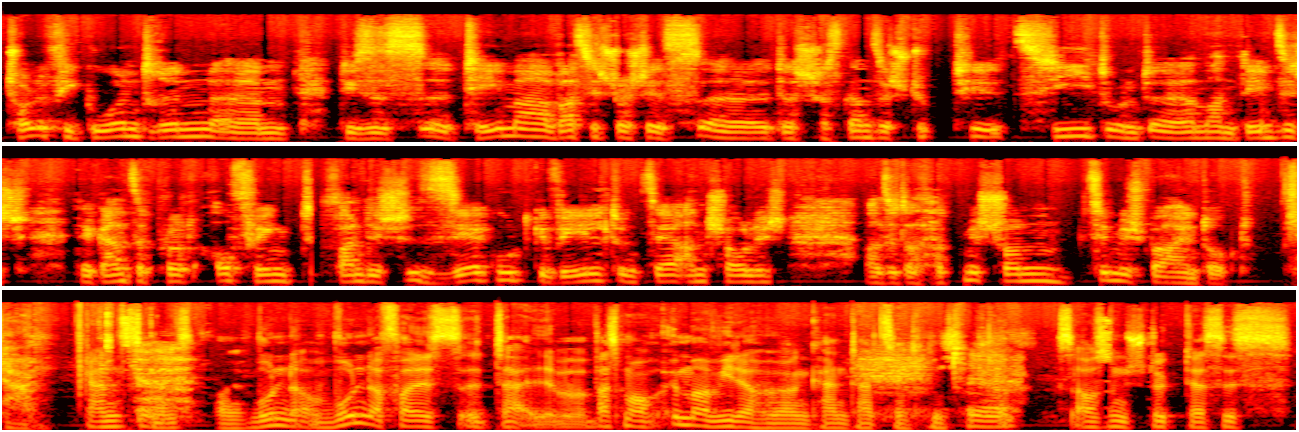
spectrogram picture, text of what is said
tolle Figuren drin. Ähm, dieses äh, Thema, was sich durch das, äh, durch das ganze Stück zieht und ähm, an dem sich der ganze Plot aufhängt, fand ich sehr gut gewählt und sehr anschaulich. Also das hat mich schon ziemlich beeindruckt. Ja, ganz, ja. ganz toll. Wunder, wundervolles äh, Teil, was man auch immer wieder hören kann tatsächlich. Ja. Das ist auch so ein Stück, das ist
